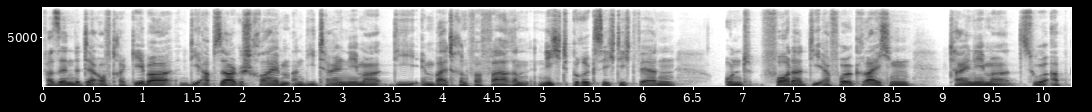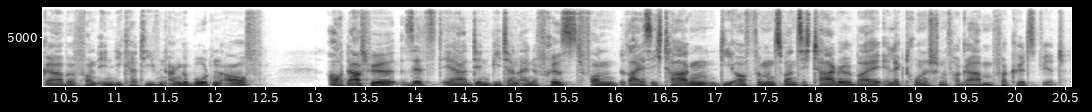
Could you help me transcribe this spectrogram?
versendet der Auftraggeber die Absageschreiben an die Teilnehmer, die im weiteren Verfahren nicht berücksichtigt werden und fordert die erfolgreichen Teilnehmer zur Abgabe von indikativen Angeboten auf. Auch dafür setzt er den Bietern eine Frist von 30 Tagen, die auf 25 Tage bei elektronischen Vergaben verkürzt wird.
